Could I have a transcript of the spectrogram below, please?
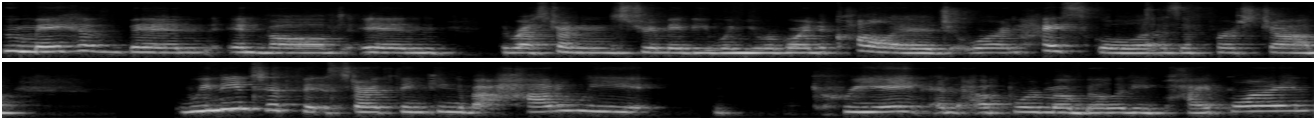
who may have been involved in the restaurant industry maybe when you were going to college or in high school as a first job we need to th start thinking about how do we create an upward mobility pipeline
